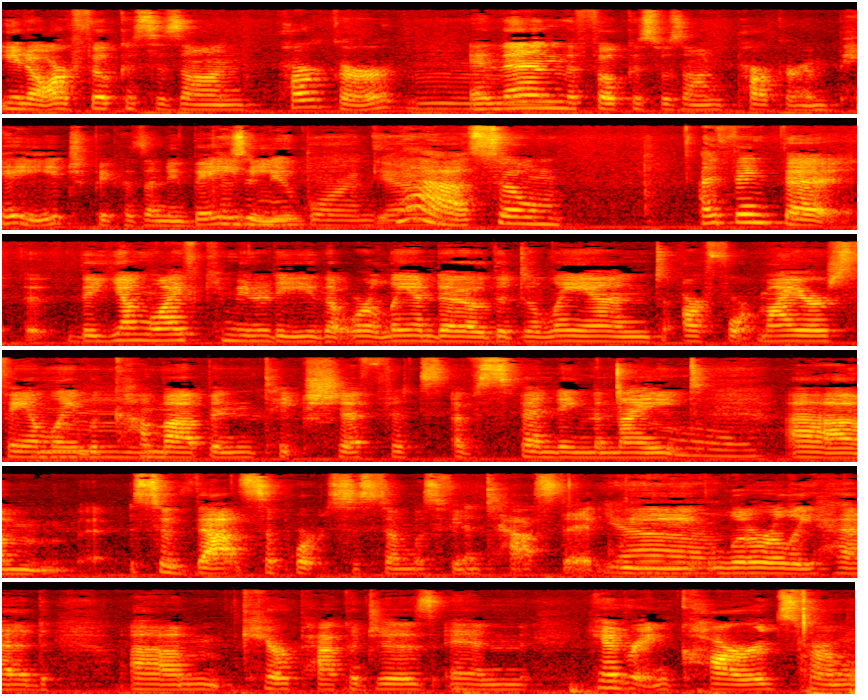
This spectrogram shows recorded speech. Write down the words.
you know, our focus is on Parker, Mm. and then the focus was on Parker and Paige because a new baby. A newborn, yeah. Yeah, so I think that the Young Life community, the Orlando, the Deland, our Fort Myers family would Mm. come up and take shifts of spending the night. Oh. Um, so that support system was fantastic. Yeah. We literally had um, care packages and handwritten cards from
